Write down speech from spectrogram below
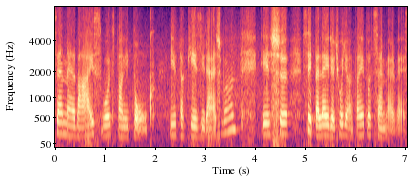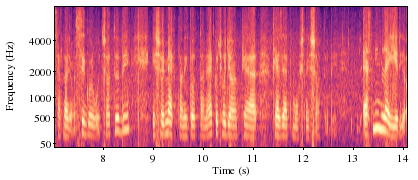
Szemmel Weiss volt tanítónk írt a kézírásban, és szépen leírja, hogy hogyan tanított Semmelweis, hát nagyon szigorú, stb., és hogy megtanította neki, hogy hogyan kell kezet mosni, stb ezt mind leírja.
